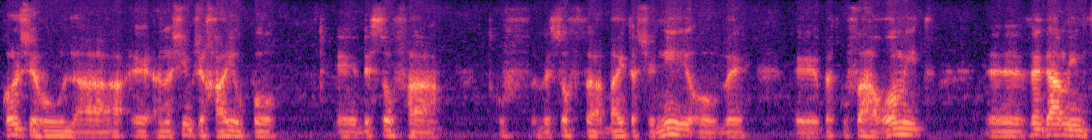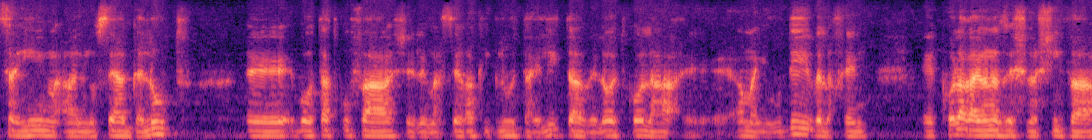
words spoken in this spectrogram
כלשהו לאנשים שחיו פה בסוף, התקופ... בסוף הבית השני או בתקופה הרומית, וגם ממצאים על נושא הגלות באותה תקופה שלמעשה רק הגלו את האליטה ולא את כל העם היהודי, ולכן כל הרעיון הזה של השיבה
